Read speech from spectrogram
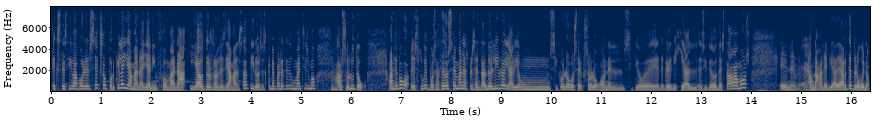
excesiva por el sexo, ¿por qué la llaman a ella ninfómana y a otros no les llaman sátiros? Es que me parece de un machismo absoluto. Hace poco estuve, pues hace dos semanas presentando el libro y había un psicólogo sexólogo en el sitio de, de que dirigía el, el sitio donde estábamos, en, era una galería de arte, pero bueno,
